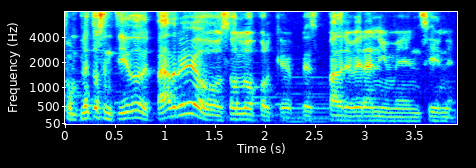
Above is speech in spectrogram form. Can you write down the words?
completo sentido de padre o solo porque es padre ver anime en cine?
